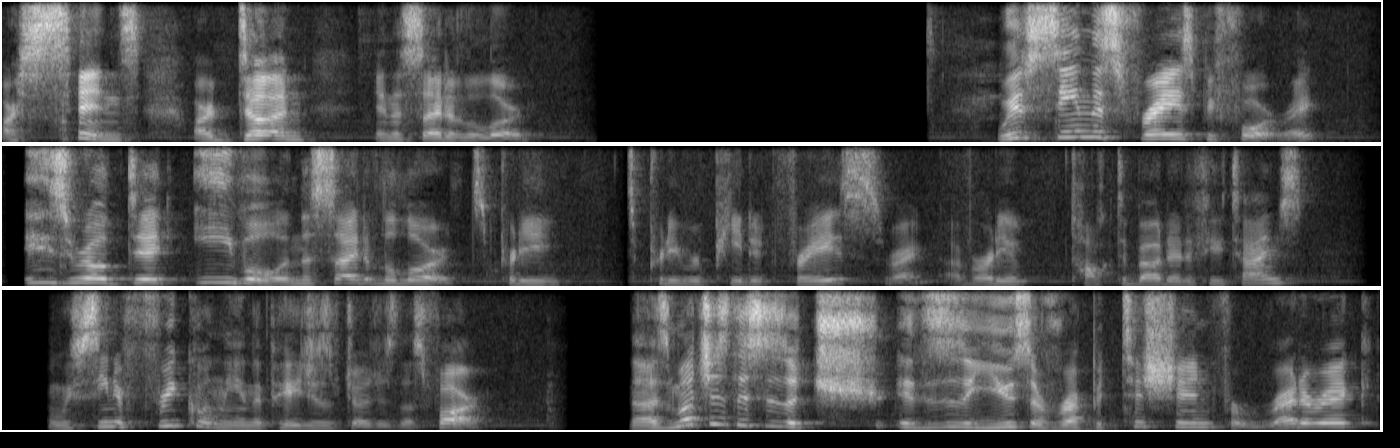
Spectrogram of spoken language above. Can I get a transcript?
our sins are done in the sight of the Lord. We've seen this phrase before, right? Israel did evil in the sight of the Lord. It's pretty it's a pretty repeated phrase, right? I've already talked about it a few times. And we've seen it frequently in the pages of Judges thus far. Now, as much as this is a tr- this is a use of repetition for rhetoric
